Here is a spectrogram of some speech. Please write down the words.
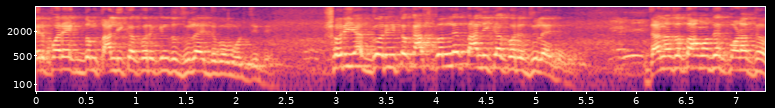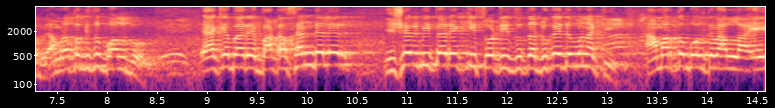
এরপরে একদম তালিকা করে কিন্তু ঝুলাই দেবো মসজিদে। শরিয়াত গরহিত কাজ করলে তালিকা করে ঝুলাই দেবো। জানাজা তো আমাদের পড়াতে হবে, আমরা তো কিছু বলব। একেবারে বাটা স্যান্ডেলের ইসের ভিতরে কি চটি জুতা ঢুকাই দেবো নাকি? আমার তো বলতে আল্লাহ, এই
